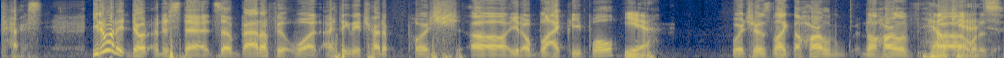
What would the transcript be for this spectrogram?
packs. You know what I don't understand? So Battlefield One, I think they try to push, uh, you know, black people, Yeah. which was like the Harlem, the Harlem, Uh, what is Hellcats. it?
